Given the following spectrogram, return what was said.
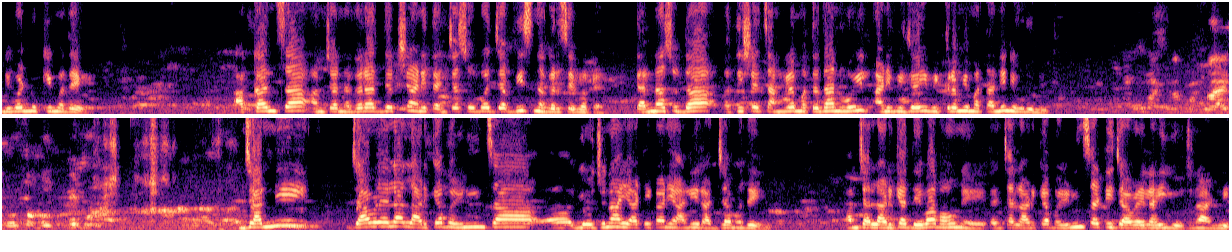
निवडणुकीमध्ये अक्कांचा आमच्या नगराध्यक्ष आणि त्यांच्यासोबत ज्या वीस नगरसेवक आहेत त्यांना सुद्धा अतिशय चांगलं मतदान होईल आणि विजयी विक्रमी मताने निवडून येतो ज्यांनी ज्या वेळेला लाडक्या बहिणींचा योजना या ठिकाणी आली राज्यामध्ये आमच्या लाडक्या देवाभाऊने त्यांच्या लाडक्या बहिणींसाठी ज्या वेळेला ही योजना आणली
